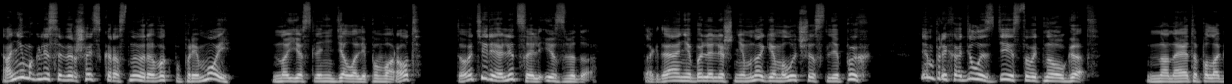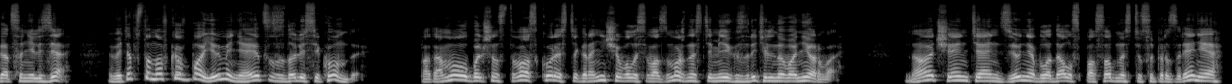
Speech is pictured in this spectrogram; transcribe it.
Они могли совершать скоростной рывок по прямой, но если не делали поворот, то теряли цель из виду. Тогда они были лишь немногим лучше слепых, им приходилось действовать наугад. Но на это полагаться нельзя, ведь обстановка в бою меняется за доли секунды. Потому у большинства скорость ограничивалась возможностями их зрительного нерва. Но Чэнь Тяньцзюнь обладал способностью суперзрения,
